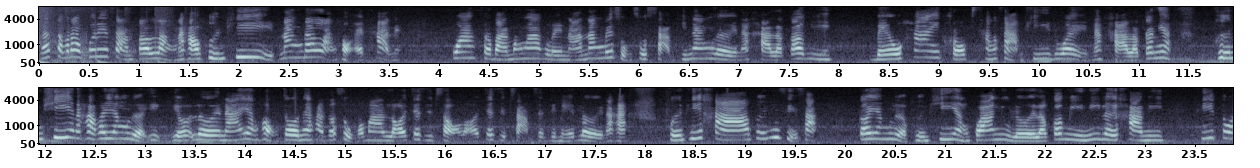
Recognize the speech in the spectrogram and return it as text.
และสำหรับผู้โดยสารตอนหลังนะคะ พื้นที่นั่งด้านหลังของแอดทาเนี่ยกว้างสบายมากๆเลยนะ นั่งได้สูงสุด 3 ที่นั่งเลยนะคะ แล้วก็มีเบลต์ให้ครบทั้ง 3 ที่ด้วยนะคะ แล้วก็เนี่ยพื้นที่นะคะก็ยังเหลืออีกเยอะเลยนะ อย่างของโจเนี่ยค่ะจะสูงประมาณ 172-173เซนติเมตรเลยนะคะ พื้นที่ขาพื้นที่ศีรษะก็ยังเหลือพื้นที่อย่างกว้างอยู่เลย แล้วก็มีนี่เลยค่ะมี ที่ตัว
